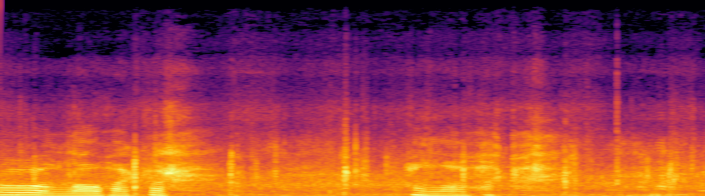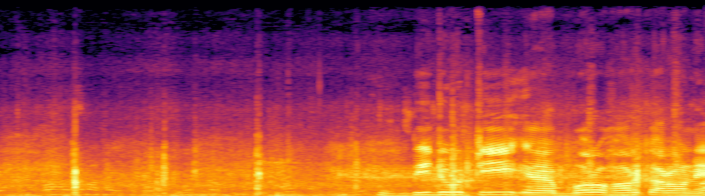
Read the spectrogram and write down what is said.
ও আল্লাহ আকবর আল্লাহ আকবর ভিডিওটি বড় হওয়ার কারণে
